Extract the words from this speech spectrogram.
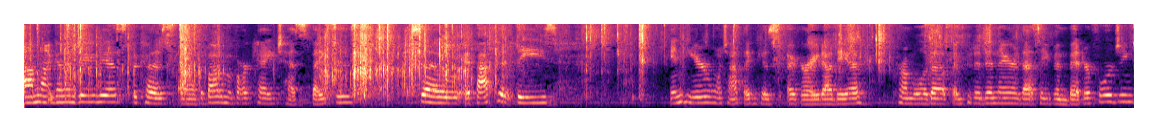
I'm not going to do this because uh, the bottom of our cage has spaces. So if I put these in here, which I think is a great idea, crumble it up and put it in there, that's even better foraging.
